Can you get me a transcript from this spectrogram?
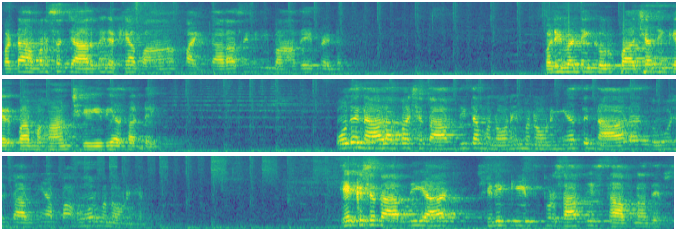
ਵੱਡਾ ਅੰਮ੍ਰਿਤਸਰ ਚਾਰ ਵੀ ਰੱਖਿਆ ਬਾਹ, ਭਾਈ ਤਾਰਾ ਸਿੰਘ ਜੀ ਬਾਹ ਦੇ ਪਿੰਡ। ਬੜੀ ਵੱਡੀ ਗੁਰੂ ਪਾਤਸ਼ਾਹ ਦੀ ਕਿਰਪਾ, ਮਹਾਨ ਸ਼ਹੀਦ ਆ ਸਾਡੇ। ਉਹਦੇ ਨਾਲ ਆਪਾਂ ਸ਼ਤਾਬਦੀ ਤਾਂ ਮਨਾਉਣੀ ਮਨਾਉਣੀ ਆ ਤੇ ਨਾਲ ਦੋ ਸ਼ਤਾਬਦੀਆਂ ਆਪਾਂ ਹੋਰ ਮਨਾਉਣੀਆਂ। ਇੱਕ ਸ਼ਤਾਬਦੀ ਆ ਸ੍ਰੀ ਕੀਰਤਪੁਰ ਸਾਹਿਬ ਦੀ ਸਥਾਪਨਾ ਦਿਵਸ।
